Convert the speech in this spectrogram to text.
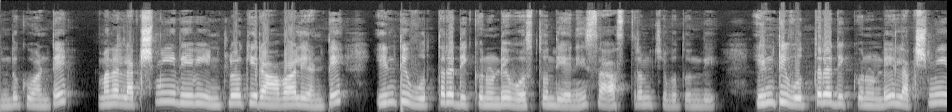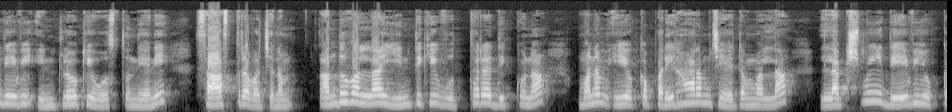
ఎందుకు అంటే మన లక్ష్మీదేవి ఇంట్లోకి రావాలి అంటే ఇంటి ఉత్తర దిక్కు నుండే వస్తుంది అని శాస్త్రం చెబుతుంది. ఇంటి ఉత్తర దిక్కు నుండే లక్ష్మీదేవి ఇంట్లోకి వస్తుంది అని శాస్త్రవచనం. అందువల్ల ఇంటికి ఉత్తర దిక్కున మనం ఈ యొక్క పరిహారం చేయటం వల్ల లక్ష్మీదేవి యొక్క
